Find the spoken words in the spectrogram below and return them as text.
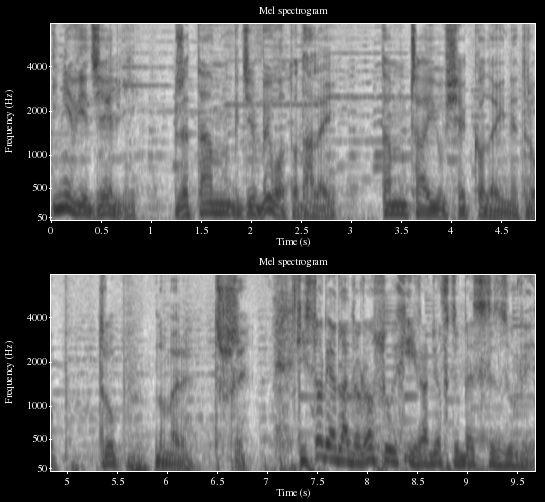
I nie wiedzieli, że tam, gdzie było to dalej, tam czaił się kolejny trup. Trup numer 3. Historia dla dorosłych i radiowcy bez cenzury.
